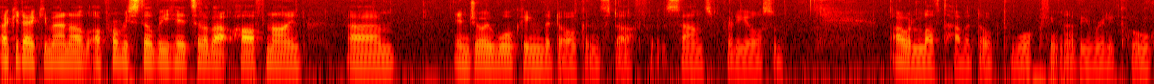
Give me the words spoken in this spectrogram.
okie dokie, man. I'll I'll probably still be here till about half nine. Um, enjoy walking the dog and stuff. It sounds pretty awesome. I would love to have a dog to walk. I think that'd be really cool.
